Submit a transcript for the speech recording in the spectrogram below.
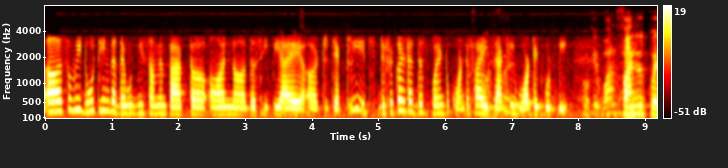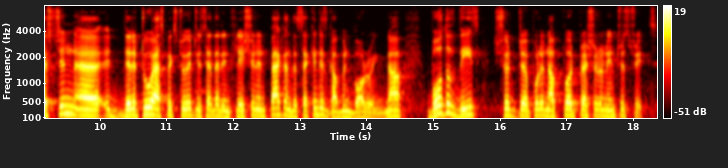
Uh, so we do think that there would be some impact uh, on uh, the CPI uh, trajectory. It's difficult at this point to quantify exactly what it would be. Okay, one final question. Uh, there are two aspects to it. You said that inflation impact and the second is government borrowing. Now, both of these should uh, put an upward pressure on interest rates.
